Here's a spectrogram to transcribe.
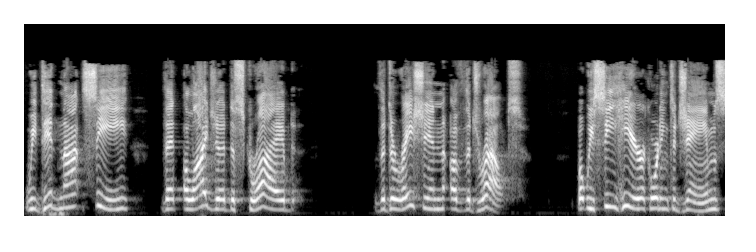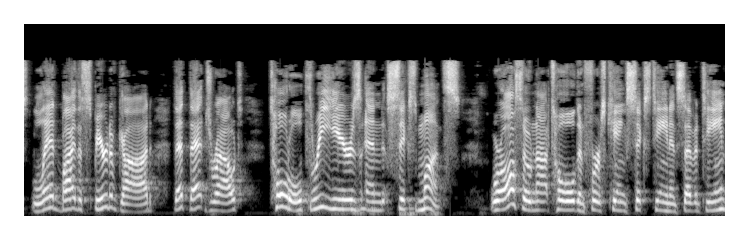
we did not see that Elijah described the duration of the drought. But we see here, according to James, led by the Spirit of God, that that drought totaled three years and six months. We're also not told in 1 Kings 16 and 17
